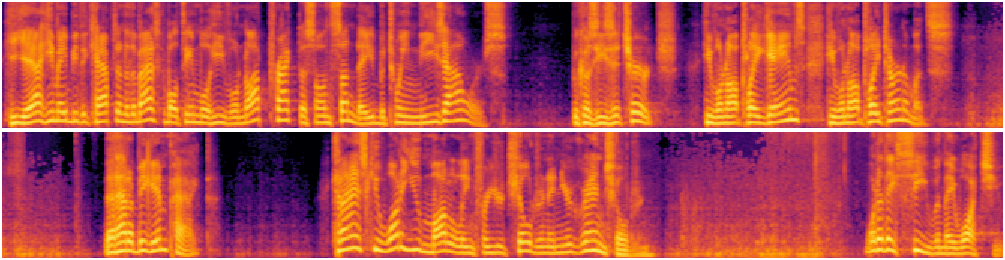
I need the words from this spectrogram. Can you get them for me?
He, yeah, he may be the captain of the basketball team. Well, he will not practice on Sunday between these hours because he's at church. He will not play games. He will not play tournaments. That had a big impact. Can I ask you, what are you modeling for your children and your grandchildren? What do they see when they watch you?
